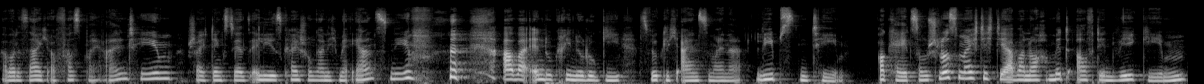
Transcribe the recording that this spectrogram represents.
Aber das sage ich auch fast bei allen Themen. Wahrscheinlich denkst du jetzt, Ellie, das kann ich schon gar nicht mehr ernst nehmen. aber Endokrinologie ist wirklich eins meiner liebsten Themen. Okay, zum Schluss möchte ich dir aber noch mit auf den Weg geben.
